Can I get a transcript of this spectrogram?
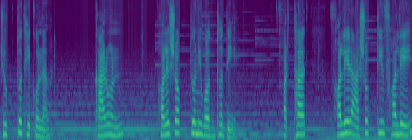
যুক্ত থেকো না। কারণ ফলেশক্ত নিবদ্ধতে অর্থাৎ ফলের আসক্তির ফলে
